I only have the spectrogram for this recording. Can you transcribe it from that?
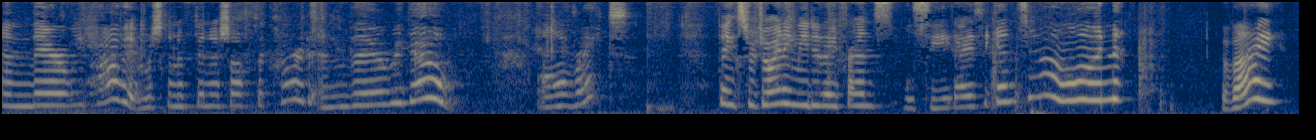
And there we have it. I'm just going to finish off the card, and there we go. All right. Thanks for joining me today, friends. We'll see you guys again soon. Bye-bye.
